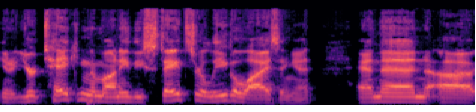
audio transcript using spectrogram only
you know you're taking the money, these states are legalizing it, and then uh,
